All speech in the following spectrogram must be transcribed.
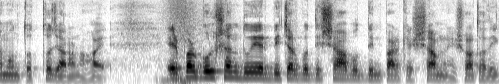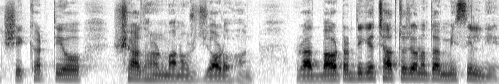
এমন তথ্য জানানো হয়। এরপর গুলশান দুইয়ের বিচারপতি শাহাবুদ্দিন পার্কের সামনে শতাধিক শিক্ষার্থী ও সাধারণ মানুষ জড়ো হন। রাত বারোটার দিকে ছাত্র জনতা মিছিল নিয়ে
